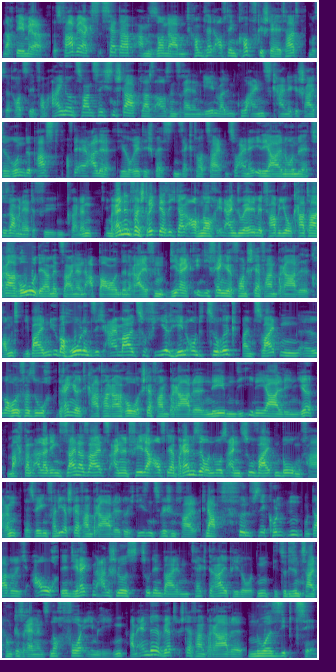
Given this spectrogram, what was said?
Nachdem er das Fahrwerks-Setup am Sonnabend komplett auf den Kopf gestellt hat, muss er trotzdem vom 21. Startplatz aus ins Rennen gehen, weil in Q1 keine gescheite Runde passt, auf der er alle theoretisch besten Sektorzeiten zu einer idealen Runde zusammen hätte fügen können. Im Rennen verstrickt er sich dann auch noch in ein Duell mit Fabio Cattararo, der mit seinen abbauenden Reifen direkt in die Fänge von Stefan Bradl kommt. Die beiden überholen sich einmal zu viel hin und zurück zurück. Beim zweiten äh, Überholversuch drängelt Katararo Stefan Bradl neben die Ideallinie, macht dann allerdings seinerseits einen Fehler auf der Bremse und muss einen zu weiten Bogen fahren. Deswegen verliert Stefan Bradl durch diesen Zwischenfall knapp fünf Sekunden und dadurch auch den direkten Anschluss zu den beiden Tech 3 Piloten, die zu diesem Zeitpunkt des Rennens noch vor ihm liegen. Am Ende wird Stefan Bradl nur 17.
